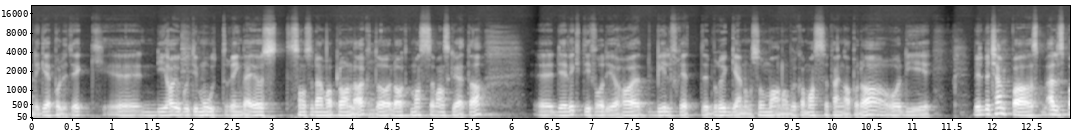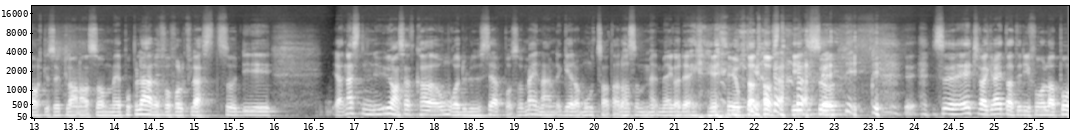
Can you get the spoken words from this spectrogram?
MDG-politikk. De har jo gått imot Ringvei øst sånn som den var planlagt, og lagt masse vanskeligheter. Det er viktig for de å ha et bilfritt Bryggen om sommeren og bruke masse penger på det. Og de vil bekjempe elsparkesyklene som er populære for folk flest. Så de ja, Nesten uansett hva område du ser på, så mener MDG det motsatte av det som meg og deg er opptatt av. Stig. Så, så er ikke det greit at de får holde på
